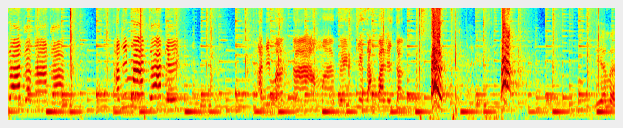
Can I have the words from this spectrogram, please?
dada nada animan dade animan na ma ven que zambale dan yalla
